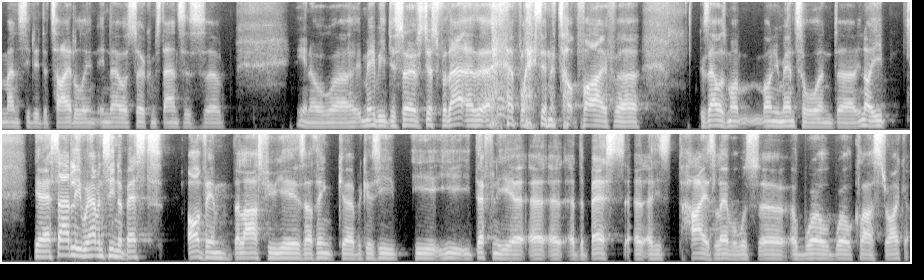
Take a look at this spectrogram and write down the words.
Man City the title in, in those circumstances, uh, you know, uh, maybe deserves just for that a, a place in the top five because that was mon- monumental. And uh, you know, he, yeah, sadly, we haven't seen the best of him the last few years. I think uh, because he he he definitely uh, uh, at the best at, at his highest level was uh, a world world class striker.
